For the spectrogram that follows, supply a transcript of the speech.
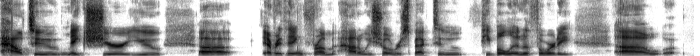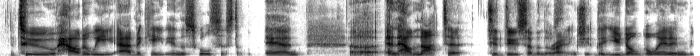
how to make sure you uh, everything from how do we show respect to people in authority uh, to how do we advocate in the school system and uh, and how not to to do some of those Right. things You- that you don't go in and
